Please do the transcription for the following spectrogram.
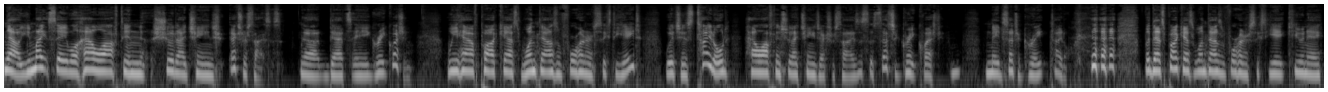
Now, you might say, well, how often should I change exercises? Uh, that's a great question. We have podcast 1468, which is titled How Often Should I Change Exercises? It's such a great question. Made such a great title. but that's podcast 1468 Q&A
